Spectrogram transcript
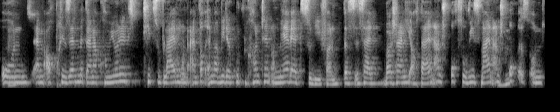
Und ähm, auch präsent mit deiner Community zu bleiben und einfach immer wieder guten Content und Mehrwert zu liefern. Das ist halt wahrscheinlich auch dein Anspruch, so wie es mein Anspruch mhm. ist. Und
